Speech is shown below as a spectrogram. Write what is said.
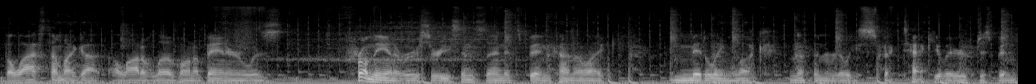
The last time I got a lot of love on a banner was from the anniversary. Since then, it's been kind of like middling luck. Nothing really spectacular. Just been,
